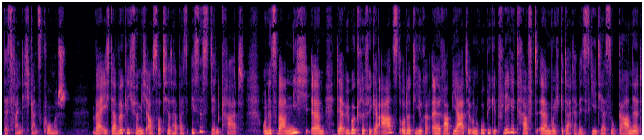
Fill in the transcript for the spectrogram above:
Das fand ich ganz komisch, weil ich da wirklich für mich auch sortiert habe, was ist es denn gerade? Und es war nicht ähm, der übergriffige Arzt oder die äh, rabiate und rupige Pflegekraft, ähm, wo ich gedacht habe, es geht ja so gar nicht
